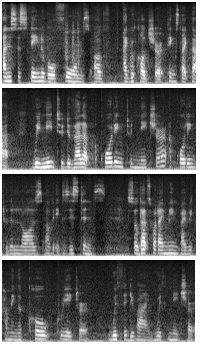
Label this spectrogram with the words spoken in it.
unsustainable forms of agriculture, things like that. We need to develop according to nature, according to the laws of existence. So that's what I mean by becoming a co creator with the divine, with nature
